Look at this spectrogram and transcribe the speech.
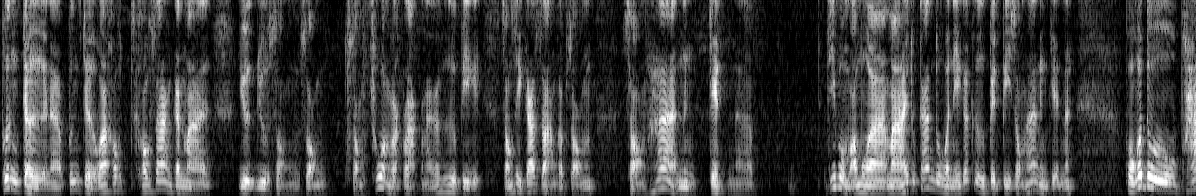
เพิ่งเจอนะเพิ่งเจอว่าเขาเขาสร้างกันมาอยู่อยู่สองสอง สองช่วงหลักๆนะก็คือปีสองสี่เก้าสามกับสองสองห้าหนึ่งเจ็ดนะครับ ที่ผมเอามามาให้ทุกท่านดูวันนี้ก็คือเป็นปีสองห้าหนึ่งเจ็ดนะ ผมก็ดูพระ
